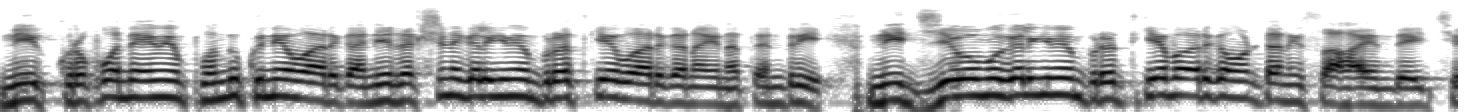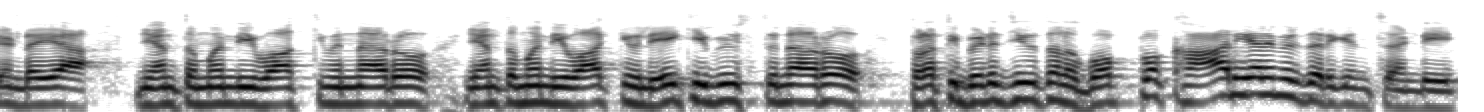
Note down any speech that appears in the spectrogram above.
నీ కృపనే మేము పొందుకునేవారుగా నీ రక్షణ కలిగి మేము బ్రతికేవారుగా నాయన తండ్రి. నీ జీవము కలిగి మేము బ్రతికేవారుగా ఉండటానికి సహాయం దయచేయండి అయ్యా ఎంతమంది వాక్యం విన్నారో ఎంతమంది వాక్యం ఏకీభవిస్తున్నారో ప్రతి బిడ్డ జీవితంలో గొప్ప కార్యాలు మీరు జరిగించండి.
